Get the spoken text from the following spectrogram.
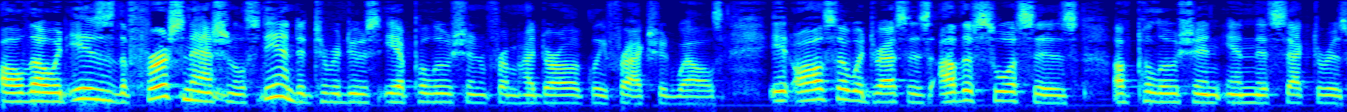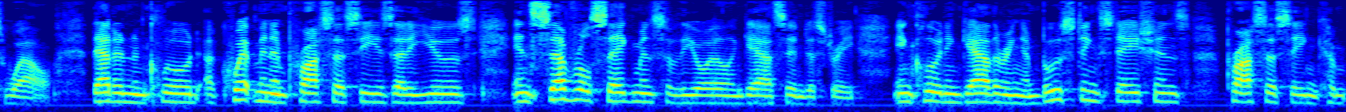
although it is the first national standard to reduce air pollution from hydraulically fractured wells, it also addresses other sources of pollution in this sector as well. That would include equipment and processes that are used in several segments of the oil and gas industry, including gathering and boosting stations, processing com-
